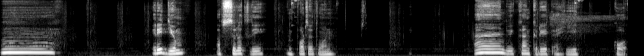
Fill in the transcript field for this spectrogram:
Mm, iridium, absolutely important one and we can create a heat core.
